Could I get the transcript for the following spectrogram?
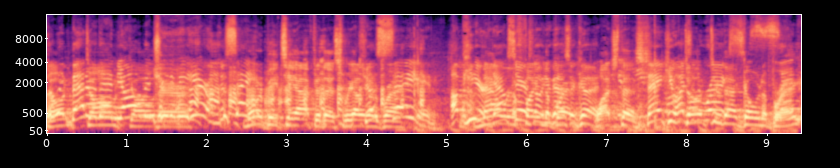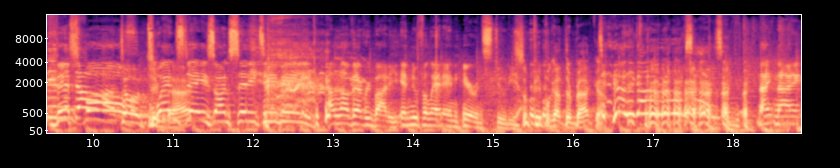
A little bit better than y'all been treating me here. I'm just saying. More BT after this. We gotta go to break. Just saying. Up here, now downstairs, no, you guys break. are good. Watch this. Thank you, Hudson Don't do that going to break. This. Don't do Wednesdays that. on City TV. I love everybody in Newfoundland and here in studio. Some people got their back up. yeah, they got their Night, night.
